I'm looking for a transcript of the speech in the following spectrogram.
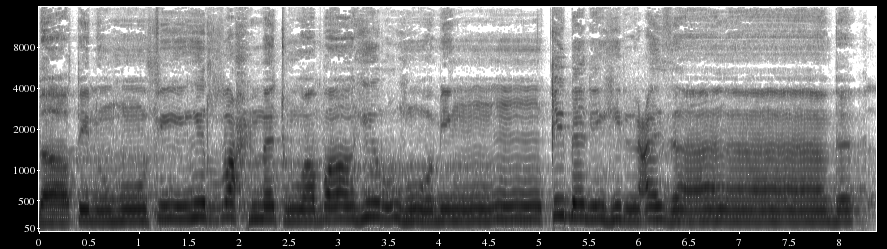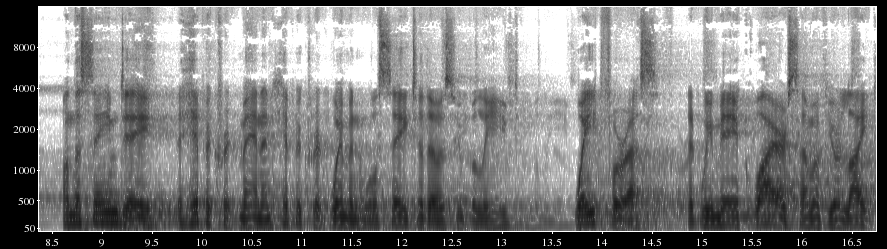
باطنه فيه الرحمة وظاهره من قبله العذاب On the same day, the hypocrite men and hypocrite women will say to those who believed, Wait for us, that we may acquire some of your light.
